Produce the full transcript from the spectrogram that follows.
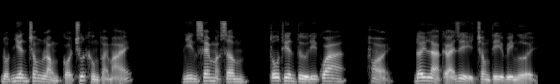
đột nhiên trong lòng có chút không thoải mái. Nhìn xem mặc sâm, tô thiên từ đi qua, hỏi, đây là cái gì trong tivi người?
